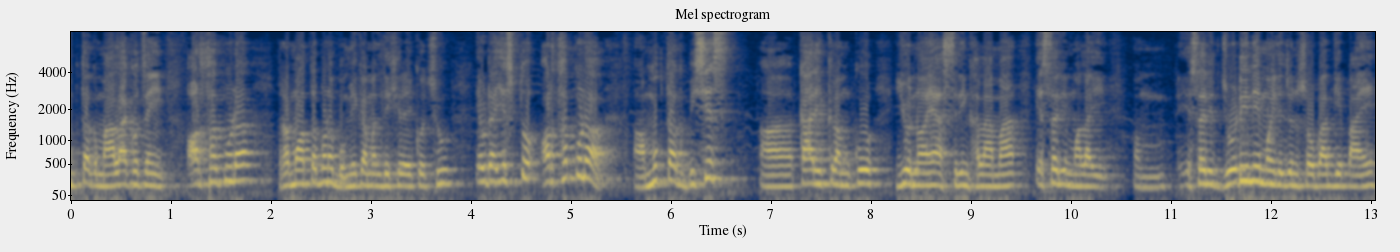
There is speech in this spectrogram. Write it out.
मुक्तकमालाको चाहिँ अर्थपूर्ण र महत्त्वपूर्ण भूमिका मैले देखिरहेको छु। एउटा यस्तो अर्थपूर्ण मुक्तक विशेष कार्यक्रमको यो नयाँ श्रृङ्खलामा यसरी मलाई यसरी जोडिने मैले जुन सौभाग्य पाएँ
